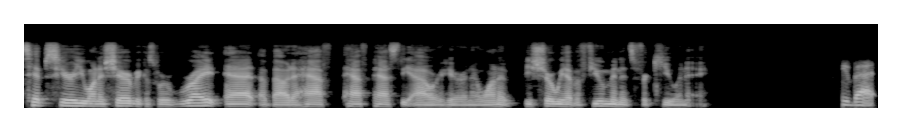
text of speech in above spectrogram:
tips here you want to share? Because we're right at about a half half past the hour here, and I want to be sure we have a few minutes for Q and A. You bet.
